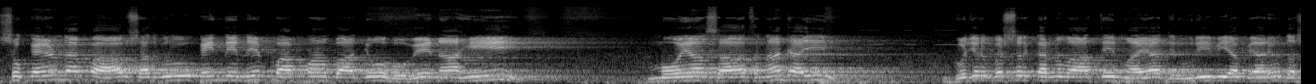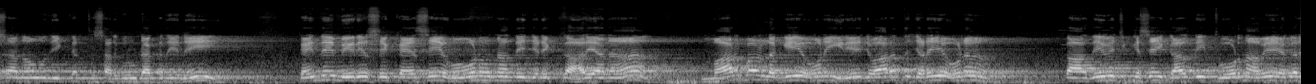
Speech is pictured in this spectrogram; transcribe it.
ਸੋ ਕਹਿਣ ਦਾ ਭਾਵ ਸਤਿਗੁਰੂ ਕਹਿੰਦੇ ਨੇ, ਪਾਪਾਂ ਬਾਜੋ ਹੋਵੇ ਨਾਹੀ, ਮੋਇਆ ਸਾਥ ਨਾ ਜਾਈ। ਗੁਜਰ ਬਸਰ ਕਰਨ ਵਾਸਤੇ ਮਾਇਆ ਜ਼ਰੂਰੀ ਵੀ ਆ, ਪਿਆਰਿਓ, ਦਸਾਂ ਨੌਂ ਦੀ ਕਿਰਤ ਸਤਿਗੁਰੂ ਡੱਕਦੇ ਨਹੀਂ। ਕਹਿੰਦੇ ਮੇਰੇ ਸਿੱਖ ਐਸੇ ਹੋਣ, ਉਹਨਾਂ ਦੇ ਜਿਹੜੇ ਘਰ ਆ ਨਾ ਮਾਰਬਲ ਲੱਗੇ ਹੋਣ, ਹੀਰੇ ਜਵਾਰਤ ਜੜੇ ਹੋਣ, ਘਰ ਦੇ ਵਿੱਚ ਕਿਸੇ ਗੱਲ ਦੀ ਥੋੜ ਨਾ ਆਵੇ ਅਗਰ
